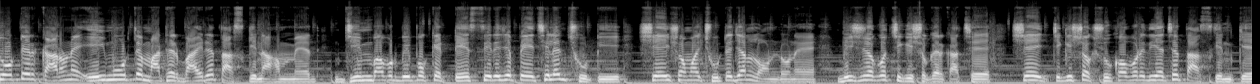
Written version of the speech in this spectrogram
চোটের কারণে এই মুহূর্তে মাঠের বাইরে তাসকিন আহমেদ। জিম্বাবুর বিপক্ষে টেস্ট সিরিজে পেয়েছিলেন ছুটি। সেই সময় ছুটে যান লন্ডনে। বিশেষজ্ঞ চিকিৎসকের কাছে। সেই চিকিৎসক সুখবরে দিয়েছে তাসকিনকে।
